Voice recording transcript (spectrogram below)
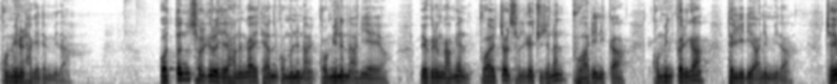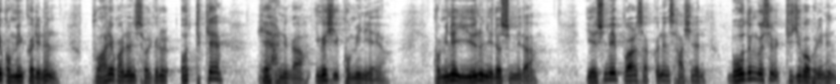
고민을 하게 됩니다. 어떤 설교를 해야 하는가에 대한 고민은, 고민은 아니에요. 왜 그런가 하면 부활절 설교의 주제는 부활이니까 고민거리가 될 일이 아닙니다. 저의 고민거리는 부활에 관한 설교를 어떻게 해야 하는가 이것이 고민이에요. 고민의 이유는 이렇습니다. 예수님의 부활 사건은 사실은 모든 것을 뒤집어 버리는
